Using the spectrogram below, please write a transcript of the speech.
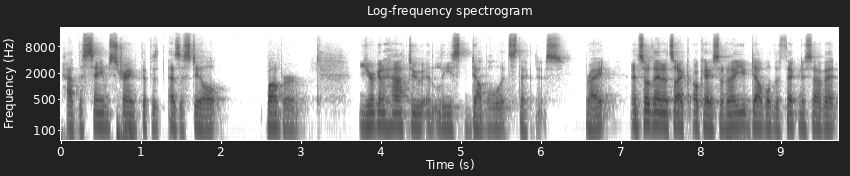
have the same strength as a steel bumper, you're going to have to at least double its thickness, right? And so then it's like, okay, so now you double the thickness of it.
